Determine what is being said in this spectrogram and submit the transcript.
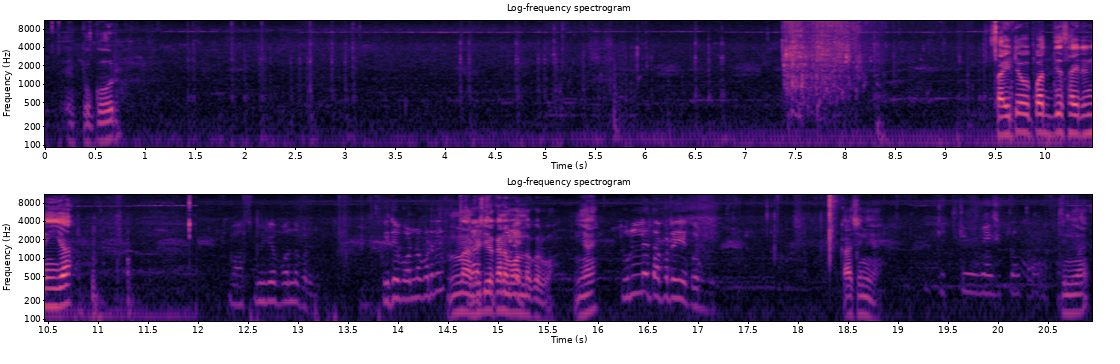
এই পুকুর। সাইডে ওপার দিয়ে সাইডে নিয়ে যা। মাছ ভিডিও বন্ধ করে ভিডিও বন্ধ করে দে। না ভিডিও কেন বন্ধ করব? নিয়ে আয়। তুললে তারপরে ইয়ে করবি। কাছে নিয়ে আয়। দেখতে গেছে তুই নিয়ে আয়।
